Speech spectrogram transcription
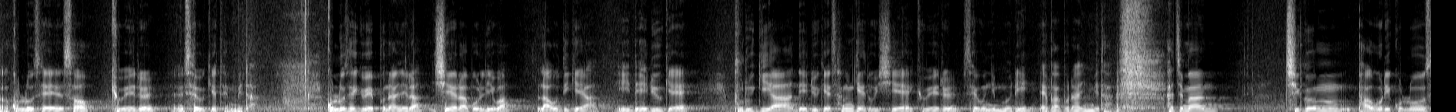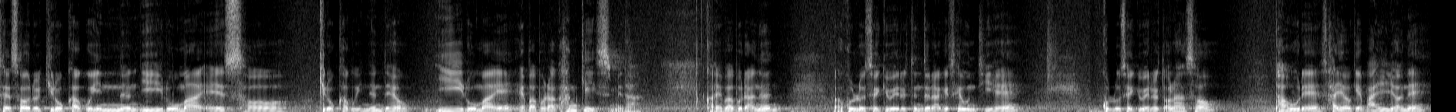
어, 골로새에서 교회를 세우게 됩니다. 골로새 교회뿐 아니라 시에라 볼리와 라우디게아 이 내륙의 부르기아 내륙의 3개 도시에 교회를 세운 인물이 에바브라입니다. 하지만 지금 바울이 골로새서를 기록하고 있는 이 로마에서 기록하고 있는데요. 이 로마에 에바브라가 함께 있습니다. 그러니까 에바브라는 골로새 교회를 든든하게 세운 뒤에 골로새 교회를 떠나서 바울의 사역의 말년에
